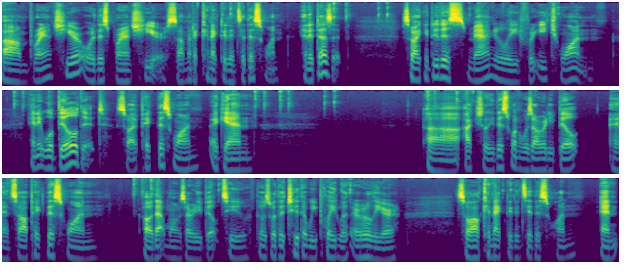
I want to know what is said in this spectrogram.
um, branch here or this branch here. So I'm going to connect it into this one and it does it. So I can do this manually for each one and it will build it. So I pick this one again. Uh, actually, this one was already built and so I'll pick this one. Oh, that one was already built too. Those were the two that we played with earlier. So I'll connect it into this one and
